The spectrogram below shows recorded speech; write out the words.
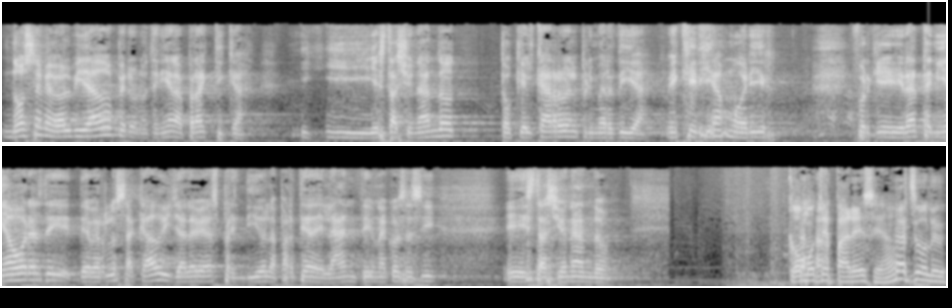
no se me había olvidado, pero no tenía la práctica, y estacionando toqué el carro el primer día, me quería morir porque era, tenía horas de, de haberlo sacado y ya le había desprendido la parte de adelante, una cosa así, eh, estacionando. ¿Cómo te parece? ah? Le-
